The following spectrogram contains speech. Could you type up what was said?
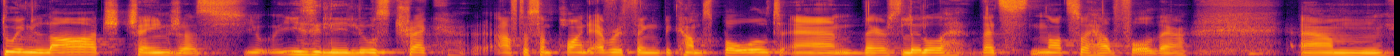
doing large changes, you easily lose track. After some point, everything becomes bold, and there's little that's not so helpful there. Um,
